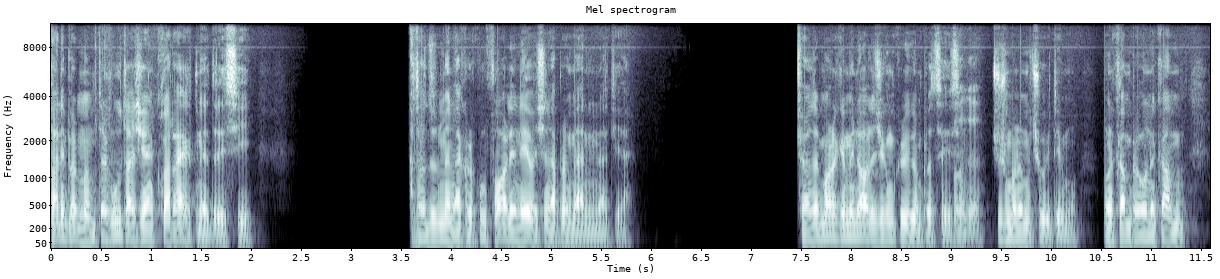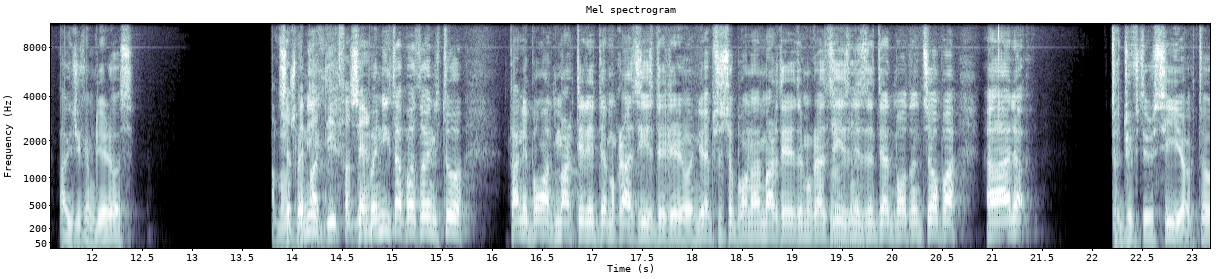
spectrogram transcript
Tani për me më tregu ata që janë korrekt në drejtësi, ata duhet me na kërku falje neve që na përmendin atje. Çfarë ndërmarrje kriminale që kam kryu në procesin? Po, Qysh mun me më qujt mu? Unë kam për unë kam aktgjykim lirues. A më është me paditë, Fatmir? Se për një këta po thojnë po këtu, tani bëhet martir i demokracisë dhe lirun, një epse s'bëhet martir i demokracisë, njëzet janë botën qopa, e alo. Dyfytyrësi, jo, këtu.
